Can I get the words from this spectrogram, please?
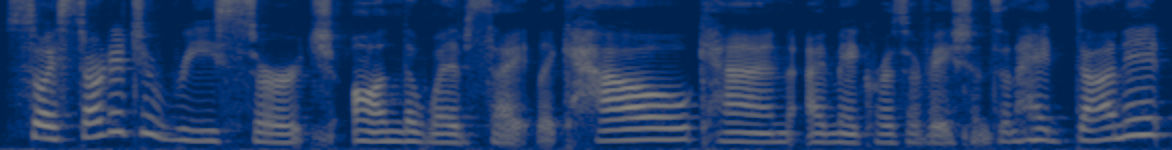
So I started to research on the website, like how can I make reservations? And I had done it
